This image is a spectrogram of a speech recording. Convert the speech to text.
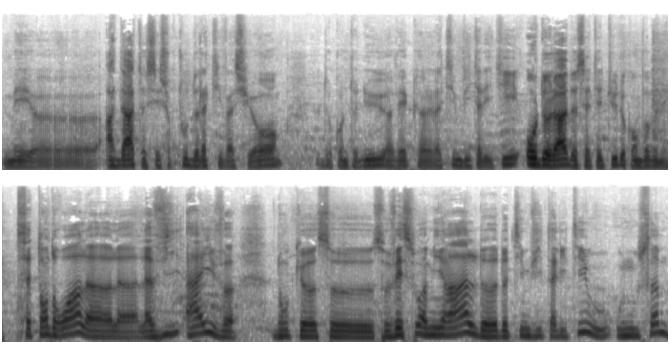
Mais euh, à date, c'est surtout de l'activation de contenu avec la Team Vitality, au-delà de cette étude qu'on veut mener. Cet endroit, la, la, V-Hive, donc ce, vaisseau amiral de, Team Vitality où, nous sommes,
